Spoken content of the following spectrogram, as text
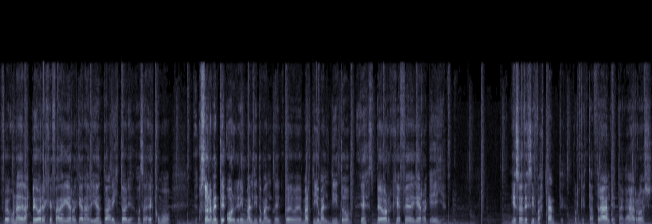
Fue una de las peores jefas de guerra que han habido en toda la historia. O sea, es como. Solamente Orgrim, maldito eh, eh, martillo maldito, es peor jefe de guerra que ella. Y eso es decir bastante. Porque está Thrall, está Garrosh.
